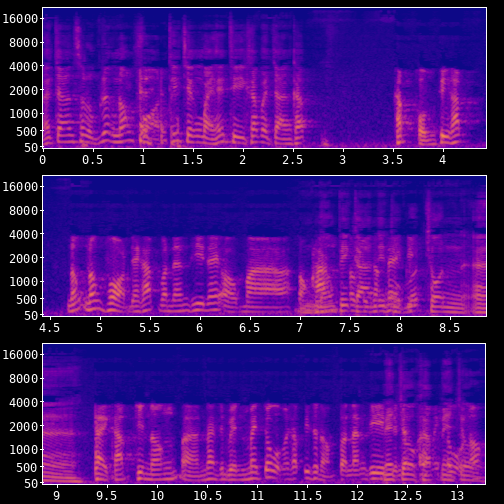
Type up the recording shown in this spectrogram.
อาจารย์สรุปเรื่องน้องฟอร์ดที่เชียงใหม่ให้ทีครับอาจารย์ครับ ครับผมที่ครับ น้องน้องฟอร์ดเนะครับ วันนั้นที่ได้ออกมาสองครั้น้งองพิการที่คถูกรถชนอ่าใช่ครับที่น้องอ่าน่าจะเป็นแม่โจ้ไหมครับพี่ถนอมตอนนั้นที่แม่โจ้ครับเป็นแม่โจ้เนาะ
